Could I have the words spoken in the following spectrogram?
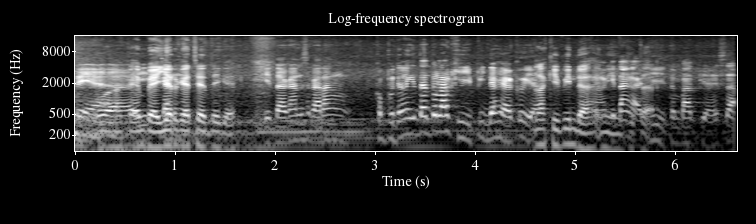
Sih, ya. Wah, kayak Ini kan kayak CT kayak. kita kan sekarang kebetulan kita tuh lagi pindah ya aku ya Lagi pindah Nah, ini kita nggak di tempat biasa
